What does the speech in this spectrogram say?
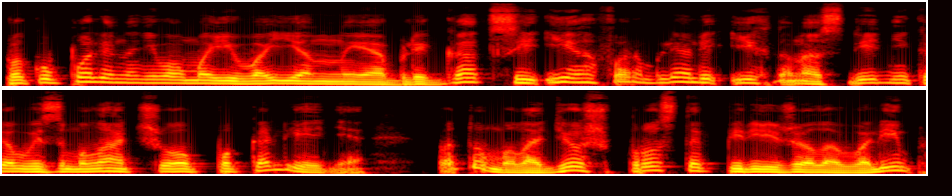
покупали на него мои военные облигации и оформляли их на наследников из младшего поколения. Потом молодежь просто переезжала в Олимп,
